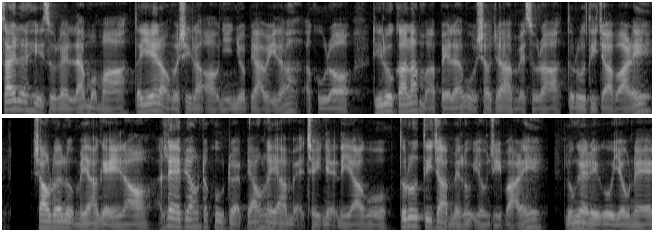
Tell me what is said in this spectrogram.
Silent Hate ဆိုလဲလမ်းပေါ်မှာတရေတောင်မရှိတော့အောင်ညီညွတ်ပြပြီးသားအခုတော့ဒီလိုကာလမှာဘယ်လမ်းကိုရှောက်ကြရမယ်ဆိုတာသူတို့သိကြပါတယ်ရှောက်လွဲလို့မရခဲ့ရင်တော့အလှည့်ပြောင်းတစ်ခုအတွက်ပြောင်းလဲရမယ့်အချိန်နဲ့နေရာကိုသူတို့သိကြမယ်လို့ယုံကြည်ပါတယ်လူငယ်တွေကိုယုံတယ်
